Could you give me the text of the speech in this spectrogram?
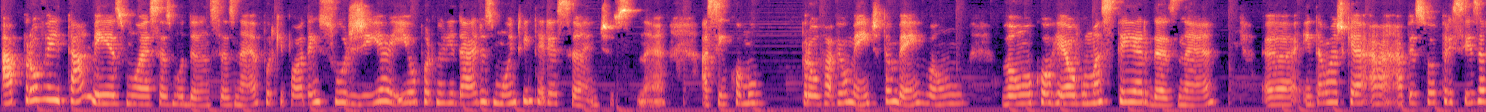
aproveitar mesmo essas mudanças, né? Porque podem surgir aí oportunidades muito interessantes, né? Assim como provavelmente também vão, vão ocorrer algumas perdas, né? Uh, então acho que a, a pessoa precisa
